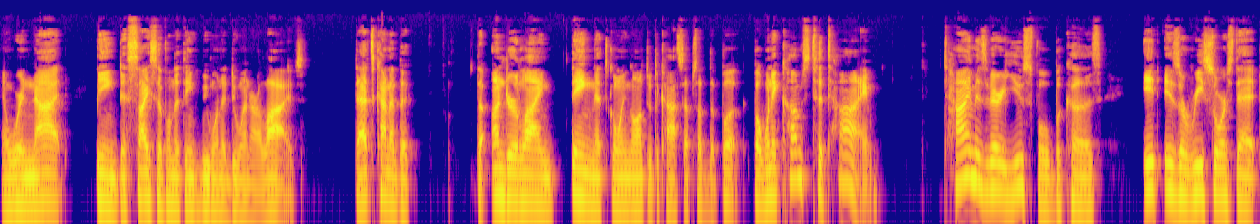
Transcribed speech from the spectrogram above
and we're not being decisive on the things we want to do in our lives. That's kind of the the underlying thing that's going on through the concepts of the book. But when it comes to time, time is very useful because it is a resource that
